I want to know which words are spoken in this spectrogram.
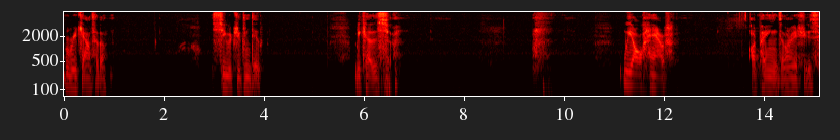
Reach out to them. See what you can do because we all have our pains and our issues.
